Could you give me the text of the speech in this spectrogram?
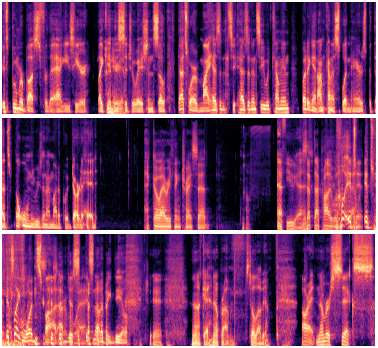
it's boomer bust for the Aggies here, like in this you. situation. So that's where my hesitancy hesitancy would come in. But again, I'm kind of splitting hairs, but that's the only reason I might have put Dart ahead. Echo everything Trey said. Oh, F you guys. Except I probably would. Well, it's it it's it's like, like one spot. I'm just it's not a big deal. Yeah. Okay, no problem. Still love you. All right, number six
